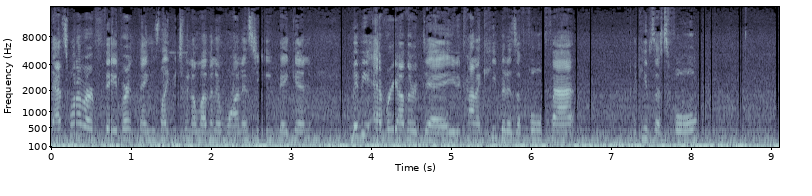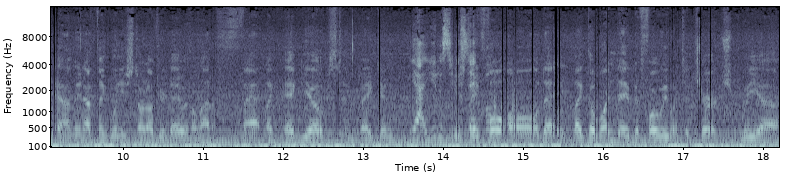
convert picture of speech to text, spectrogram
That's one of our favorite things. Like between eleven and one, is to eat bacon, maybe every other day to kind of keep it as a full fat. It keeps us full. Yeah, I mean, I think when you start off your day with a lot of fat, like egg yolks and bacon, Yeah, you just you you stay stay full all day. Like the one day before we went to church, we uh,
